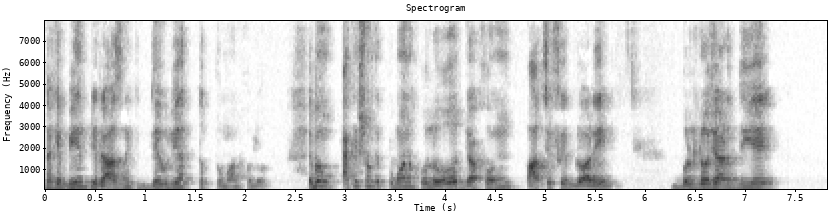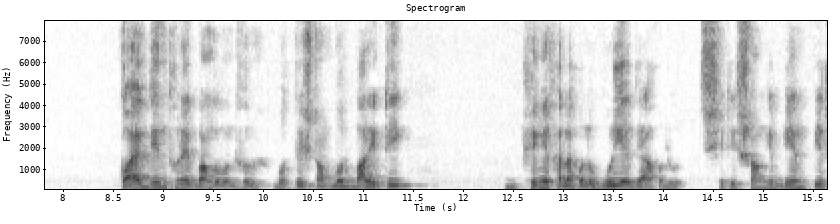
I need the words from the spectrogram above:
নাকি বিএনপি রাজনীতি দেউলিয়াত্ম প্রমাণ হলো? এবং একই সঙ্গে প্রমাণ হলো যখন পাঁচই ফেব্রুয়ারি বুলডোজার দিয়ে কয়েকদিন ধরে বঙ্গবন্ধুর বত্রিশ নম্বর বাড়িটি ভেঙে ফেলা হলো গুড়িয়ে দেওয়া হলো। সেটির সঙ্গে বিএনপির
